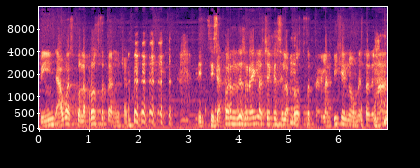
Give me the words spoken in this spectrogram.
pin, aguas con la próstata, muchachos. si, se acuerdan de esas reglas, chéquense la próstata, el antígeno, no está de más.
